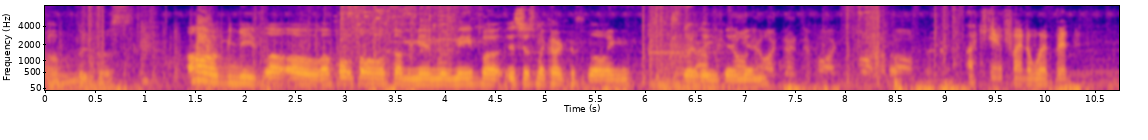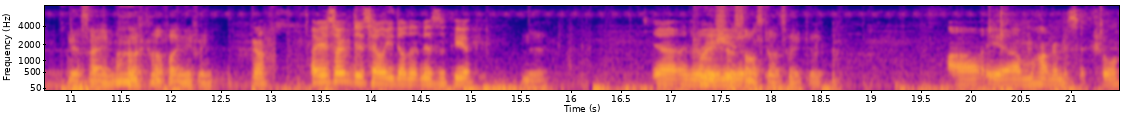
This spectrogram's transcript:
um, loot this. Oh jeez, oh, oh, I thought someone was coming in with me, but it's just my character slowing, slowly getting in. identified. Slot the bastard. I can't find a weapon. Yeah, same. I can't find anything. Yeah. I just hope this heli doesn't disappear. Yeah. Yeah, I really Pretty sure need it. someone's gotta take it. Uh, yeah, I'm 100% sure.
